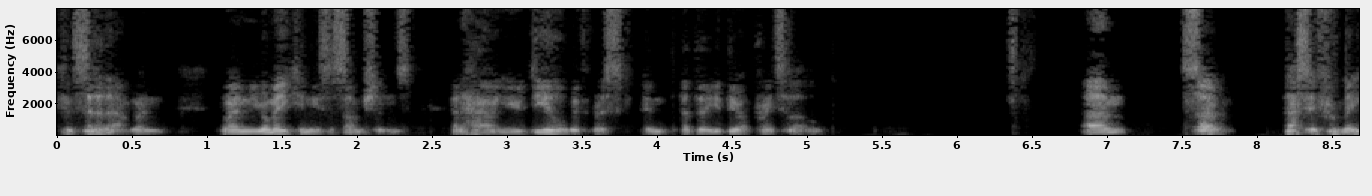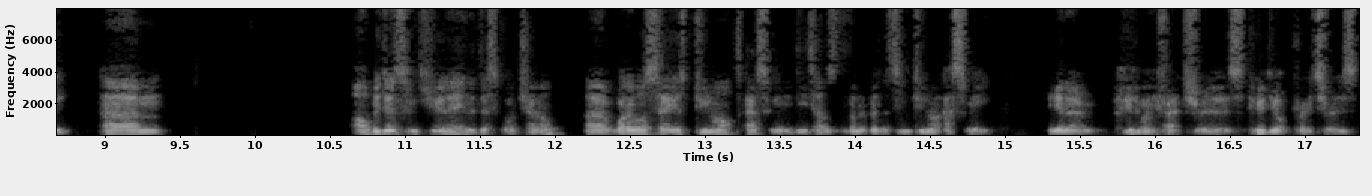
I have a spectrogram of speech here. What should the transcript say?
consider that when, when you're making these assumptions and how you deal with risk in, at the, the operator level. Um, so that's it from me. Um, I'll be doing some Q&A in the Discord channel. Uh, what I will say is do not ask me the details of the vulnerability. Do not ask me, you know, who the manufacturer is, who the operator is.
